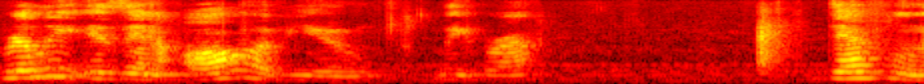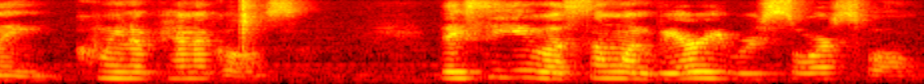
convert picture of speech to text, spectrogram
really is in awe of you, Libra. Definitely, Queen of Pentacles. They see you as someone very resourceful,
